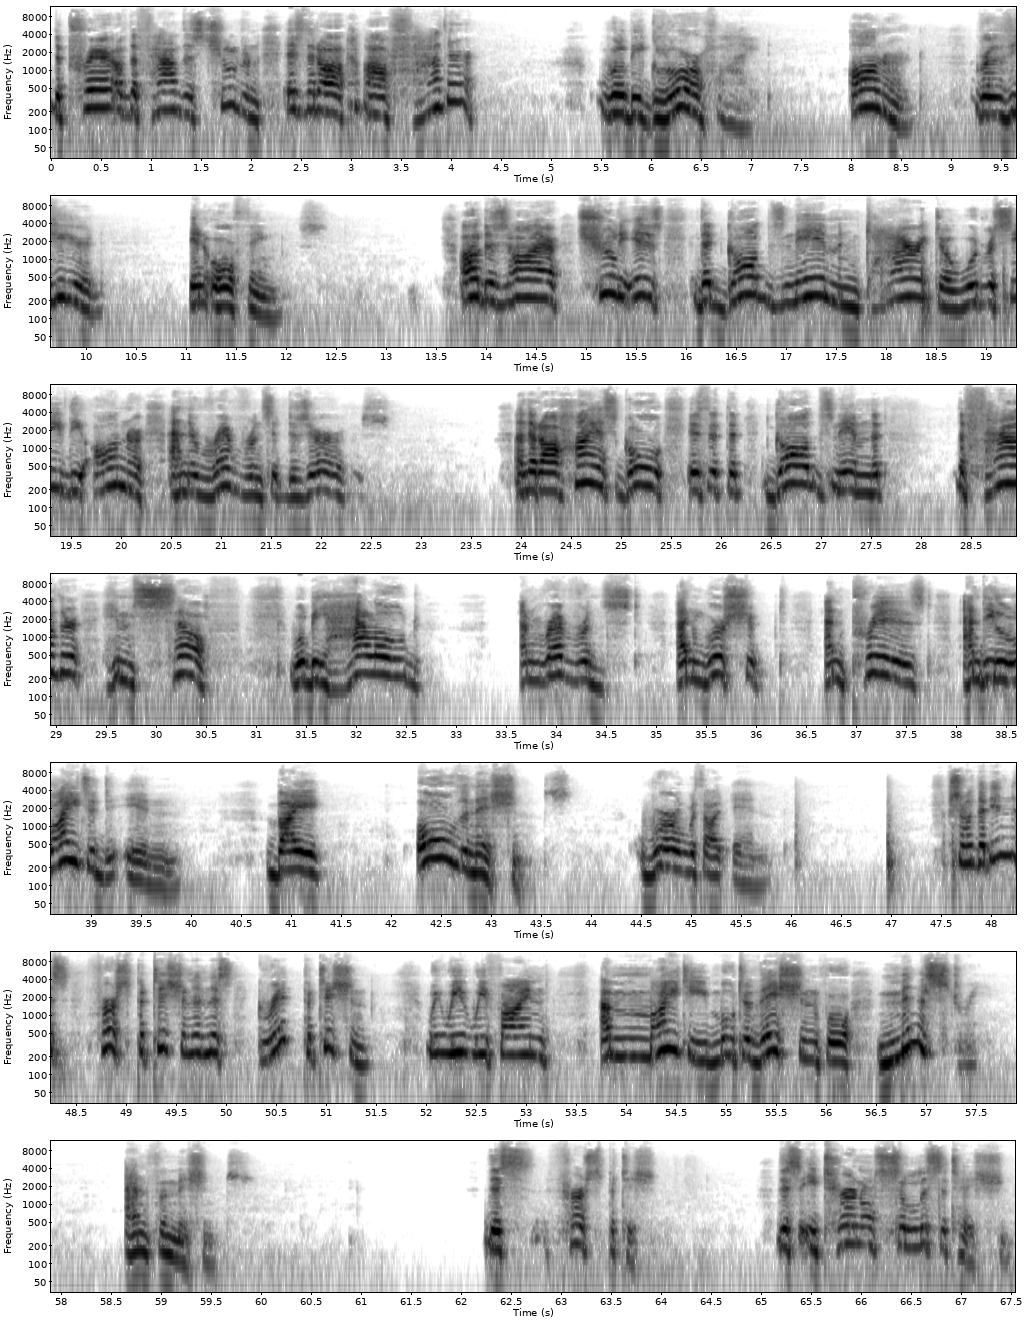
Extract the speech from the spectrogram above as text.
the prayer of the Father's children is that our, our Father will be glorified, honored, revered in all things. Our desire surely is that God's name and character would receive the honor and the reverence it deserves. And that our highest goal is that, that God's name, that the Father Himself will be hallowed and reverenced and worshipped and praised and delighted in by all the nations world without end. So that in this first petition, in this great petition, we, we, we find a mighty motivation for ministry and for missions. This first petition, this eternal solicitation,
